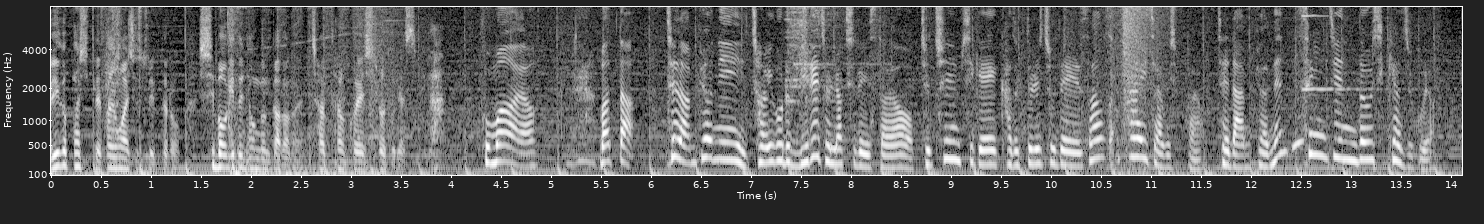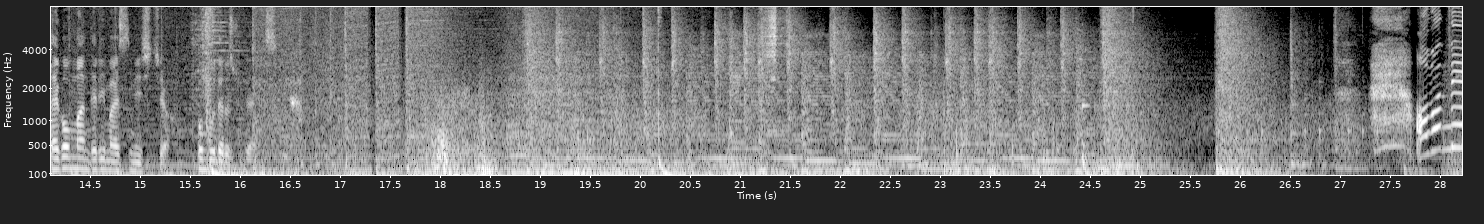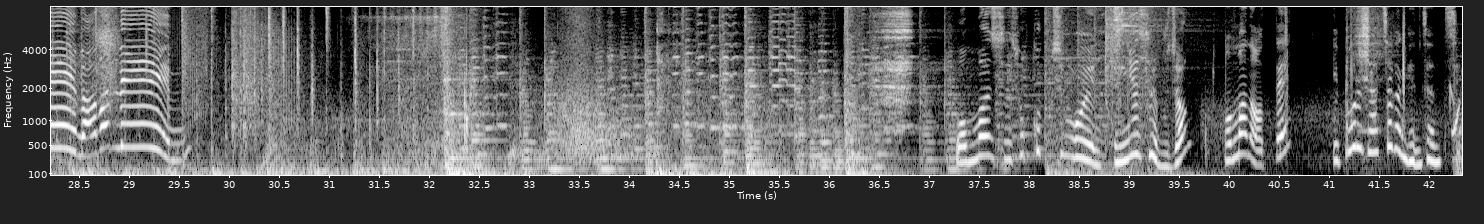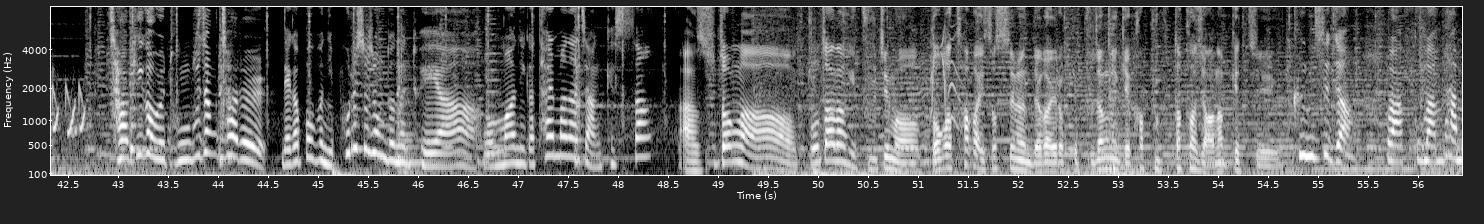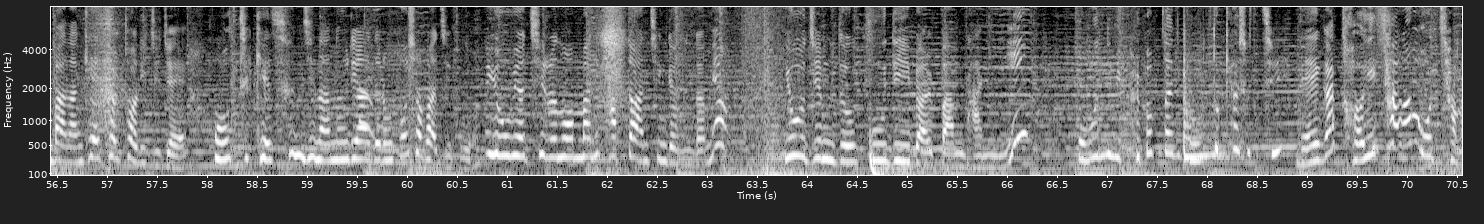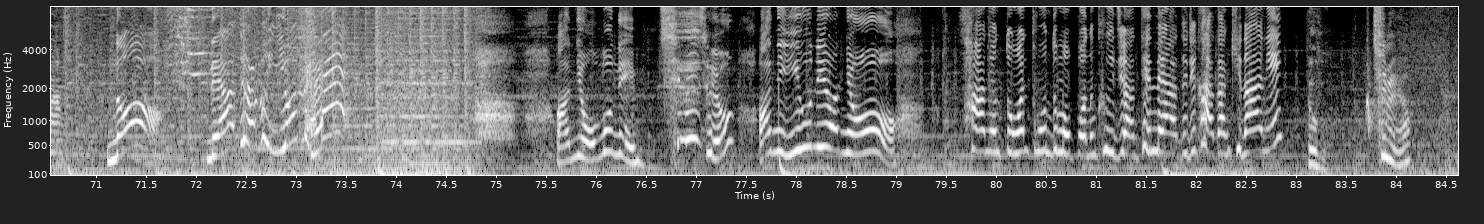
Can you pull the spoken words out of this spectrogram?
위급하실 때 사용하실 수 있도록 10억이 든 현금 가방을 차 트렁크에 실어두겠습니다. 고마워요 맞다 제 남편이 저희 그룹 미래 전략실에 있어요 제 취임식에 가족들을 초대해서 서프라이즈 하고 싶어요 제 남편은 승진도 시켜주고요 100원만 대리 말씀이시죠? 본부대로 준비하겠습니다. 원만 씨 소꿉친구인 동예슬 부장? 엄마는 어때? 이 포르쉐 하차감 괜찮지? 자기가 왜 동부장 차를 내가 뽑은 이 포르쉐 정도는 돼야 원만이가 탈만하지 않겠어? 아 수정아 쪼잔하게 굴지 마 너가 차가 있었으면 내가 이렇게 부장님께 카풀 부탁하지 않았겠지 금수정 왔구만 반반한 개털털이 주제 어떻게 순진한 우리 아들은 꼬셔가지고 요 며칠은 원만히 밥도 안 챙겨준다며? 요즘도 부디 별밤 다니? 어머님이 별밤 다니면 어떻게 하셨지? 내가 더 이상은 못 참아 너 내 아들하고 이혼해! 아니 어머님 친해세요? 아니 이혼이라뇨 4년 동안 돈도 못 버는 그지한테 내 아들이 가당키나 하니? 여보, 친해요?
